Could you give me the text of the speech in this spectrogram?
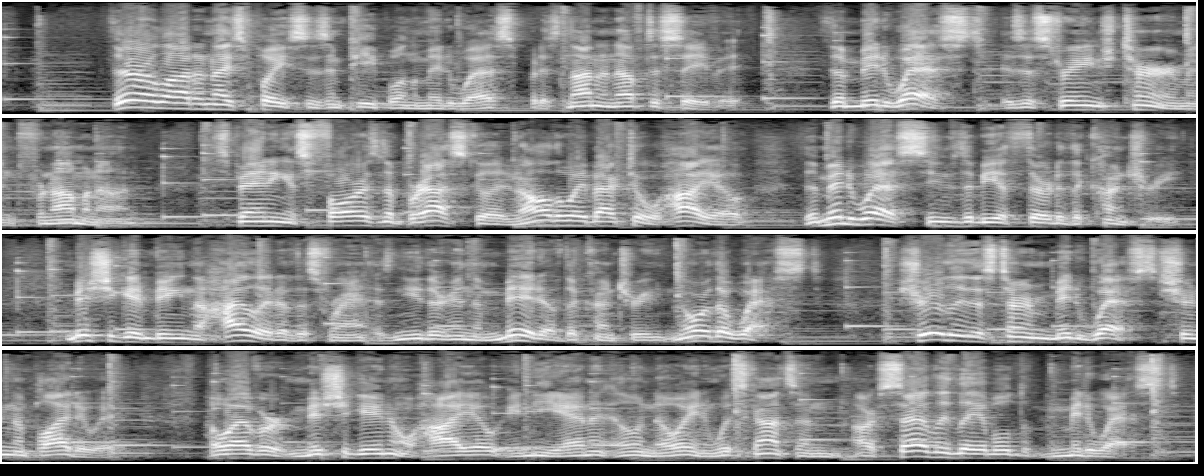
There are a lot of nice places and people in the Midwest, but it's not enough to save it. The Midwest is a strange term and phenomenon. Spanning as far as Nebraska and all the way back to Ohio, the Midwest seems to be a third of the country. Michigan being the highlight of this rant is neither in the mid of the country nor the west. Surely this term Midwest shouldn't apply to it. However, Michigan, Ohio, Indiana, Illinois, and Wisconsin are sadly labeled Midwest.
